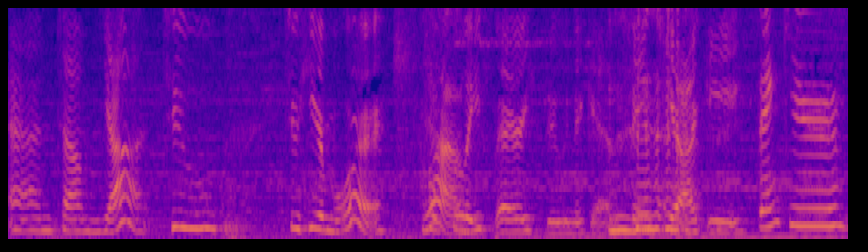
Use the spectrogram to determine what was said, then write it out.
and um, yeah to to hear more Yeah. hopefully very soon again thank you Agi Thank you.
